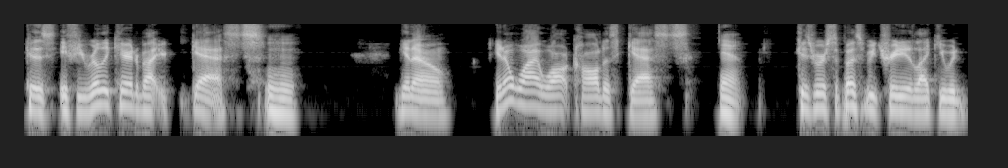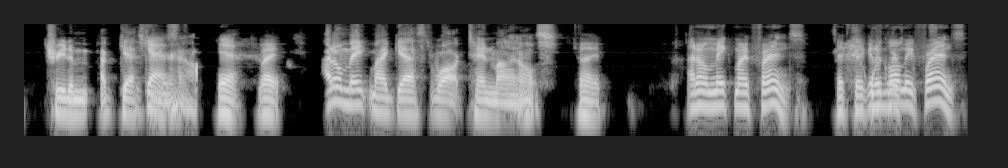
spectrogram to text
Because if you really cared about your guests, hmm you know, you know why Walt called us guests? Yeah. Because we were supposed to be treated like you would treat a, a guest, in your house. Yeah. Right. I don't make my guest walk 10 miles. Right. I don't make my friends. If they're going to call me friends,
